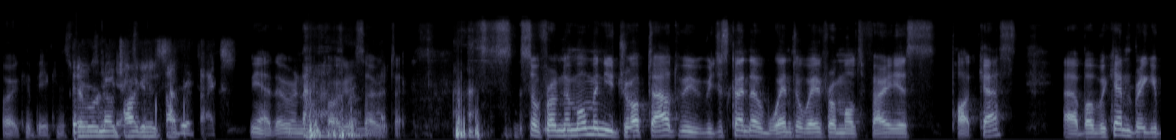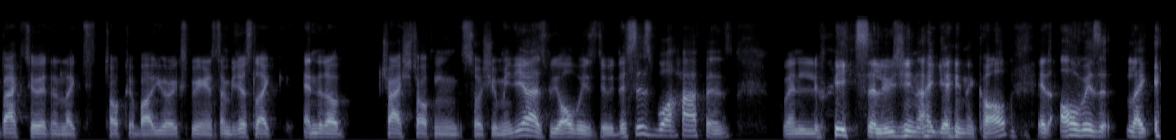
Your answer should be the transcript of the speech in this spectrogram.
Or it could be a conspiracy. There were no targeted cyber attacks. Yeah, there were no targeted cyber attacks. so from the moment you dropped out, we, we just kind of went away from multifarious podcast. Uh, but we can bring you back to it and like talk about your experience. And we just like ended up trash talking social media as we always do. This is what happens when Louis Salugi and I get in a call. It always like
